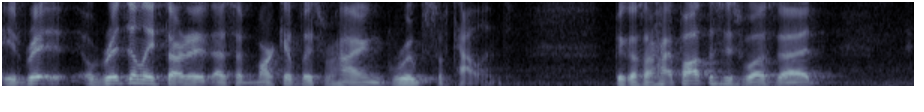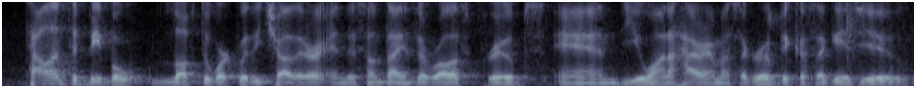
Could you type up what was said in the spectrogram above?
it ri- originally started as a marketplace for hiring groups of talent, because our hypothesis was that talented people love to work with each other, and they sometimes they roll as groups, and you want to hire them as a group because that gives you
